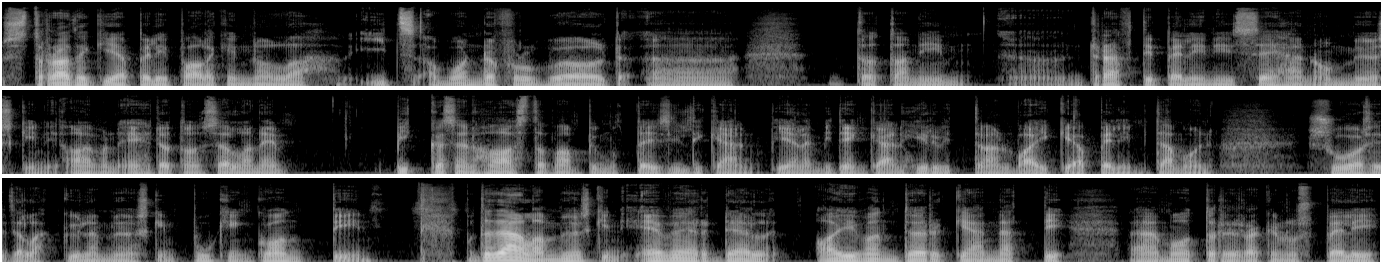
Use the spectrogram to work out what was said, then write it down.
strategiapelipalkinnolla It's a Wonderful World äh, tota niin, äh, draftipeli, niin sehän on myöskin aivan ehdoton sellainen pikkasen haastavampi, mutta ei siltikään vielä mitenkään hirvittävän vaikea peli, mitä voin suositella kyllä myöskin pukin konttiin. Mutta täällä on myöskin Everdell, aivan törkeän nätti ää, äh, moottorirakennuspeli,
